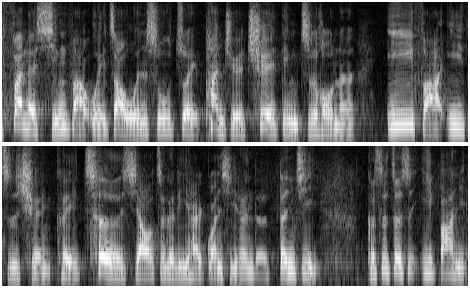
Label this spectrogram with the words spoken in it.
犯了刑法伪造文书罪，判决确定之后呢，依法依职权可以撤销这个利害关系人的登记。可是这是一八年，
